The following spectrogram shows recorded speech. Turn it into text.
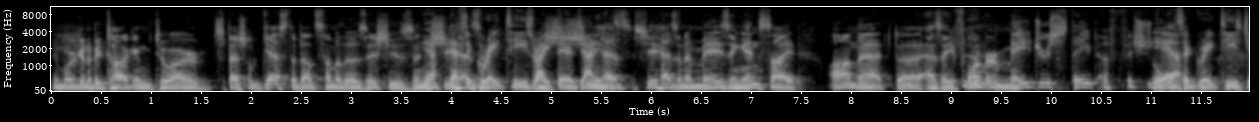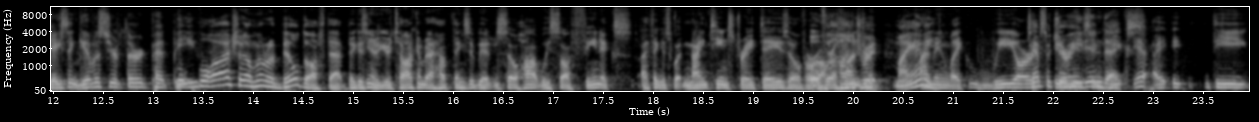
And we're going to be talking to our special guest about some of those issues. And Yeah, she that's a great tease right there, she Johnny. Has, she has an amazing insight on that uh, as a former major state official. Yeah, That's a great tease. Jason, give us your third pet peeve. Well, actually, I'm going to build off that because you know you're talking about how things are getting so hot. We saw Phoenix. I think it's what 19 straight days over, Over 100. 100. Miami. I mean, like we are Temperature heat experiencing index. yeah, I, it, the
